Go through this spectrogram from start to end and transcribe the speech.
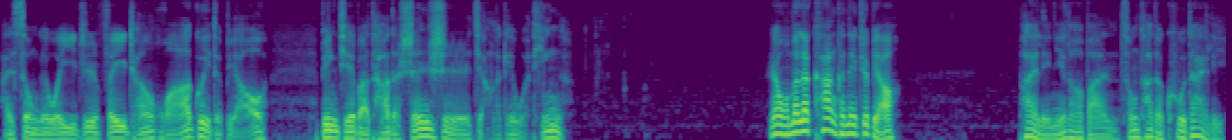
还送给我一只非常华贵的表，并且把他的身世讲了给我听啊。让我们来看看那只表。派里尼老板从他的裤袋里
